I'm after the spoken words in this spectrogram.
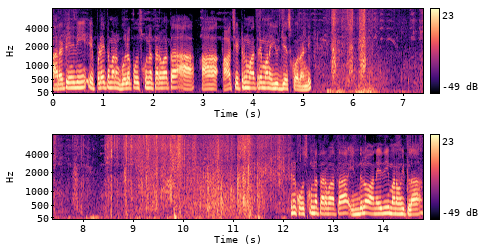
అరటిని ఎప్పుడైతే మనం గొల కోసుకున్న తర్వాత ఆ- ఆ- చెట్టును మాత్రమే మనం యూజ్ చేసుకోవాలండి. కోసుకున్న తర్వాత ఇందులో అనేది మనం ఇట్లా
